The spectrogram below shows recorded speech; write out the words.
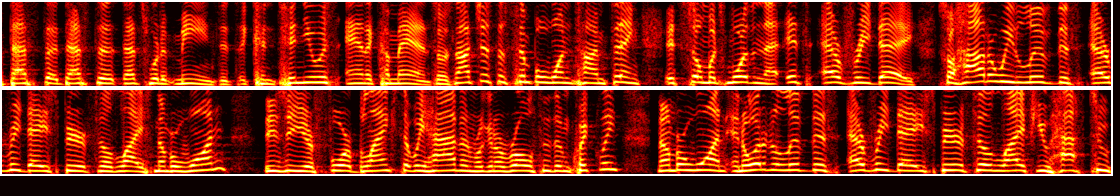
But that's the that's the that's what it means. It's a continuous and a command. So it's not just a simple one-time thing. It's so much more than that. It's every day. So how do we live this everyday spirit-filled life? Number 1, these are your four blanks that we have and we're going to roll through them quickly. Number 1, in order to live this everyday spirit-filled life, you have to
